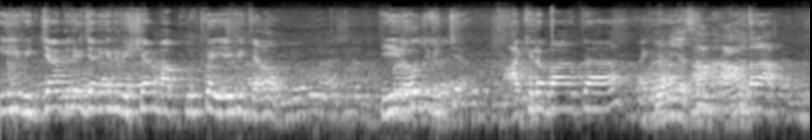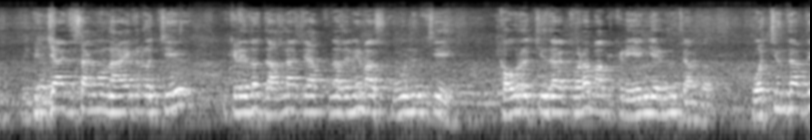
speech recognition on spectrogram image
ఈ విద్యార్థులకు జరిగిన విషయాలు మాకు పూర్తిగా ఏమీ తెలవు. ఈ రోజు విద్య అఖిల భారత ఆంధ్ర విద్యార్థి సంఘం నాయకులు వచ్చి ఇక్కడ ఏదో ధర్నా చేస్తున్నారని మా స్కూల్ నుంచి కౌరు వచ్చేదాకా కూడా మాకు ఇక్కడ ఏం జరిగిందో తెలదు వచ్చిన తర్వాత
